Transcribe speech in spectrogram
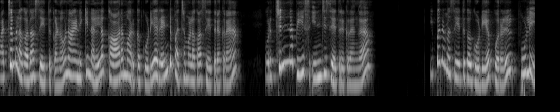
பச்சை மிளகாய் தான் சேர்த்துக்கணும். நான் இன்றைக்கி நல்லா காரமாக இருக்கக்கூடிய ரெண்டு பச்சை மிளகாய் சேர்த்துருக்குறேன். ஒரு சின்ன பீஸ் இஞ்சி சேர்த்துருக்குறேங்க. இப்போ நம்ம சேர்த்துக்கக்கூடிய பொருள் புளி.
